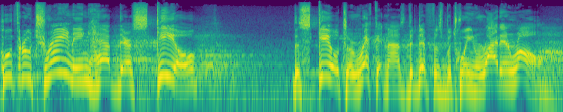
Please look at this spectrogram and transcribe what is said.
Who through training have their skill, the skill to recognize the difference between right and wrong.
